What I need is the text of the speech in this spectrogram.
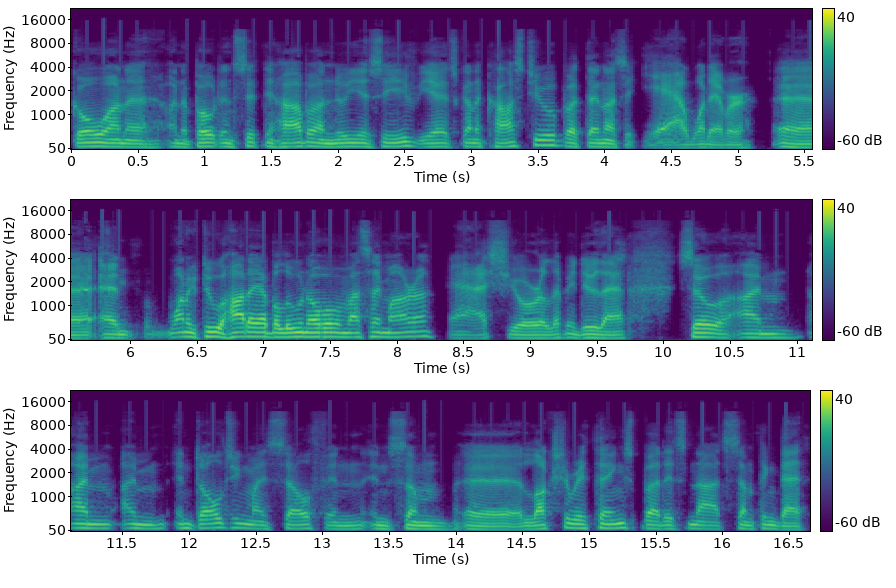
go on a on a boat in Sydney Harbor on New Year's Eve? Yeah, it's going to cost you, but then I say, yeah, whatever. Uh, and want to do a hot air balloon over Masai Mara? Yeah, sure, let me do that. So I'm I'm I'm indulging myself in in some uh, luxury things, but it's not something that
